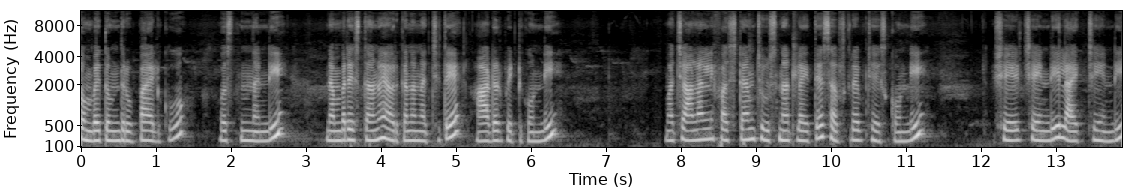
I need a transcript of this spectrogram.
తొంభై తొమ్మిది రూపాయలకు వస్తుందండి. నెంబర్ ఇస్తాను ఎవరికైనా నచ్చితే ఆర్డర్ పెట్టుకోండి. మా ఛానల్ని ఫస్ట్ టైం చూసినట్లయితే సబ్స్క్రైబ్ చేసుకోండి. షేర్ చేయండి లైక్ చేయండి.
